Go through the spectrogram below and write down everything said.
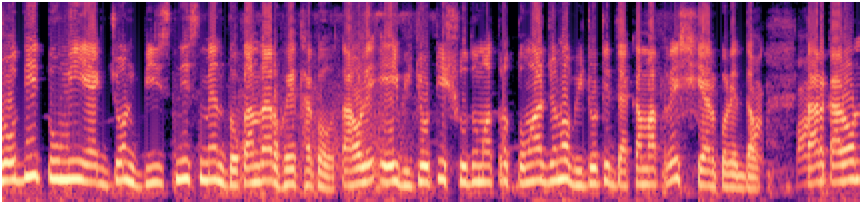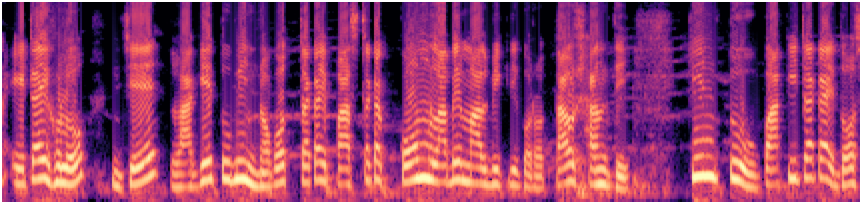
যদি তুমি একজন বিজনেসম্যান দোকানদার হয়ে থাকো তাহলে এই ভিডিওটি শুধুমাত্র তোমার জন্য ভিডিওটি দেখা মাত্রই শেয়ার করে দাও। তার কারণ এটাই হলো যে লাগে তুমি নগদ টাকায় পাঁচ টাকা কম লাভে মাল বিক্রি করো তাও শান্তি। কিন্তু বাকি টাকায় দশ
